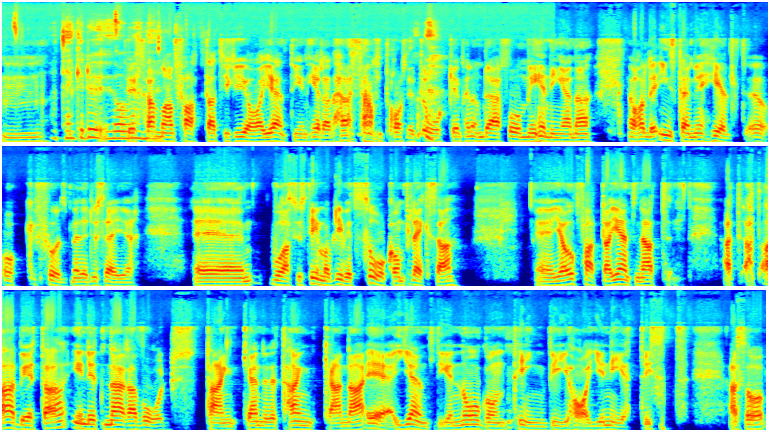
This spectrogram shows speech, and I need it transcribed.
Mm. Vad tänker du? Det sammanfattar, tycker jag, egentligen hela det här samtalet, Åke, med de där få meningarna. Jag håller, instämmer helt eh, och fullt med det du säger. Eh, våra system har blivit så komplexa. Eh, jag uppfattar egentligen att, att, att arbeta enligt nära vårdstanken eller tankarna är egentligen någonting vi har genetiskt. Alltså,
